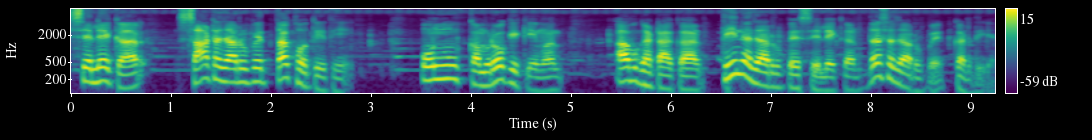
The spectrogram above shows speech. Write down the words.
से लेकर साठ हज़ार रुपये तक होती थी, उन कमरों की कीमत अब घटाकर तीन हज़ार रुपये से लेकर दस हज़ार रुपये कर दिए।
